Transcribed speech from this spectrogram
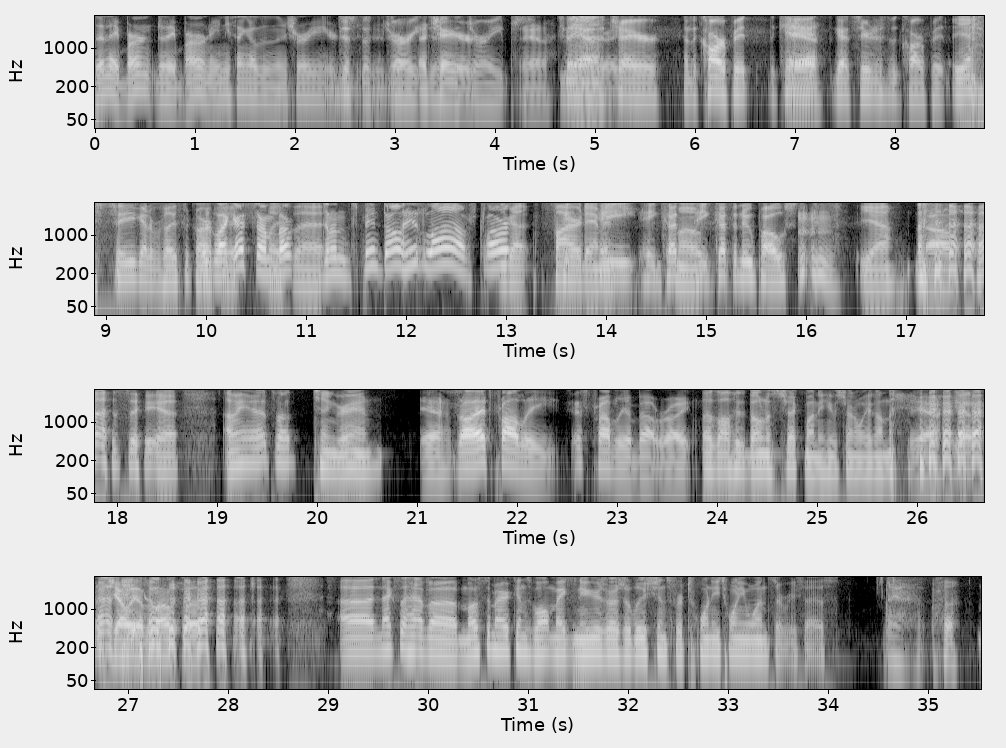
then they burn. Did they burn anything other than the tree or just the did- drape, A just chair. the drapes. Yeah. Yeah, Yeah. the chair and the carpet. The cat got seared into the carpet. Yeah. See, you got to replace the carpet. Look like that some replace buck's that. done spent all his lives, You Clark. got fire He- damage. He he cut smoke. he cut the new post. yeah. Oh. so yeah, I mean that's about ten grand. yeah, so that's probably that's probably about right. That was all his bonus check money he was trying to wait on there. Yeah, Yep. jelly of the month. Club. Uh, next, I have uh, most Americans won't make New Year's resolutions for 2021. Survey says.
